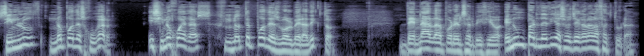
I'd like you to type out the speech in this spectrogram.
Sin luz no puedes jugar. Y si no juegas, no te puedes volver adicto. De nada por el servicio. En un par de días os llegará la factura.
